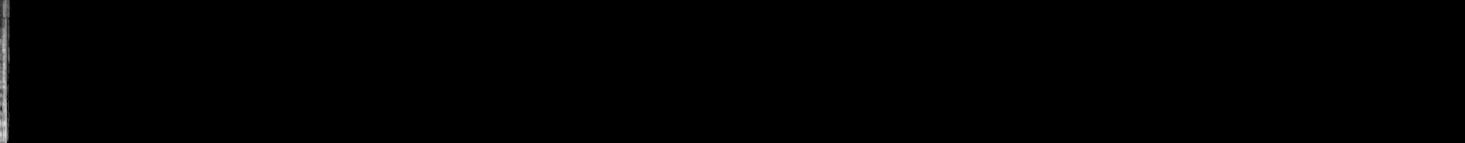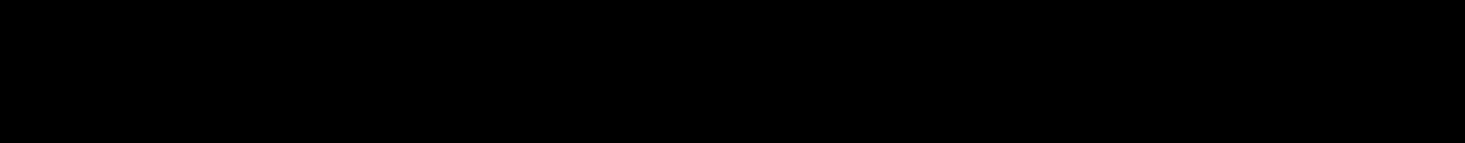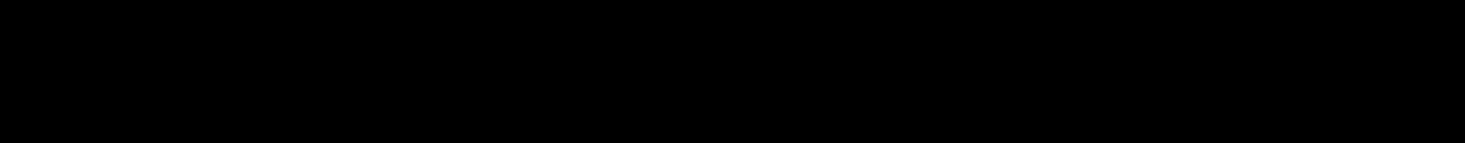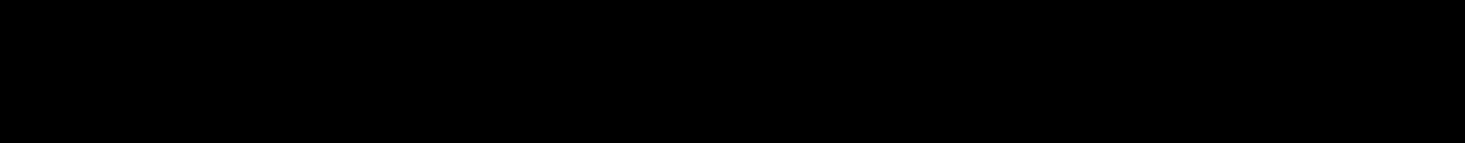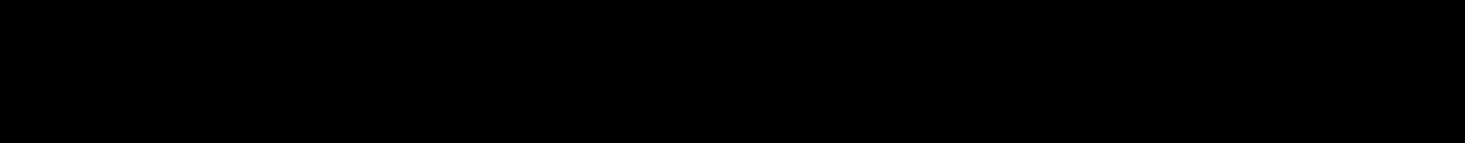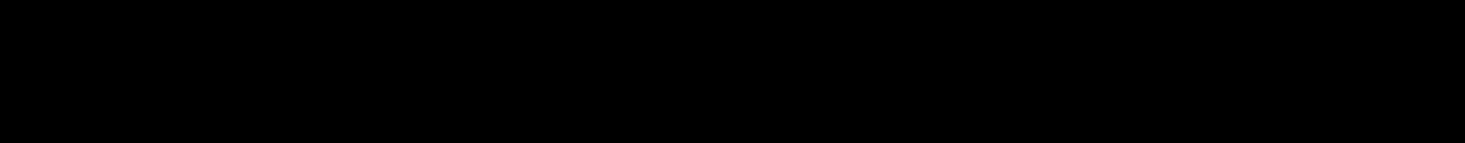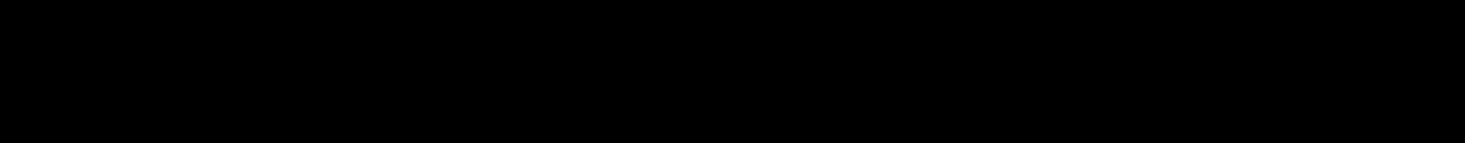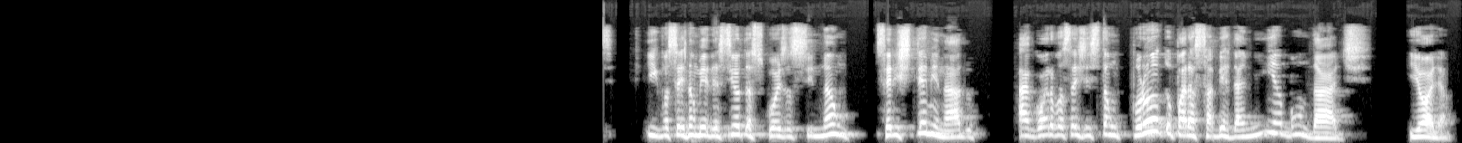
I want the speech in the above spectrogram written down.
e vocês não mereciam outras coisas senão ser exterminado. Agora vocês estão prontos para saber da minha bondade. E olha,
